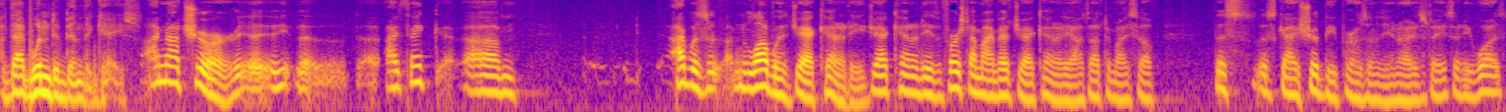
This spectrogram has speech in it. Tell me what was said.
uh, that wouldn't have been the case? I'm not sure. Uh, uh, I think um, I was in love with Jack Kennedy. Jack Kennedy, the first time I met Jack Kennedy, I thought to myself, this, this guy should be president of the United States, and he was,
